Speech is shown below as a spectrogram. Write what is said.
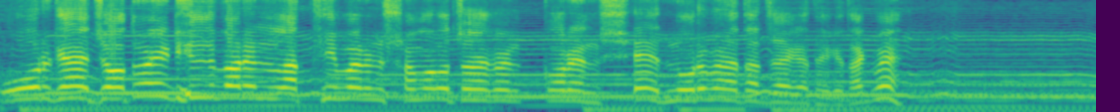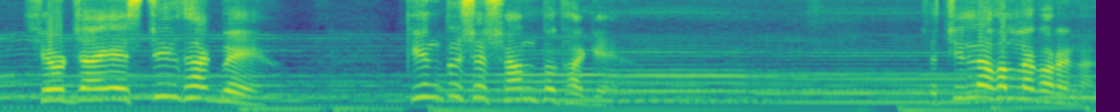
ওর গায়ে যতই ঢিল মারেন, লাথি মারেন, সমালোচনা করেন- সে নড়বে না তার জায়গা থেকে। থাকবে? সে ওর জায়গায় স্টিল থাকবে, কিন্তু সে শান্ত থাকে। সে চিল্লাফাল্লা করে না।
